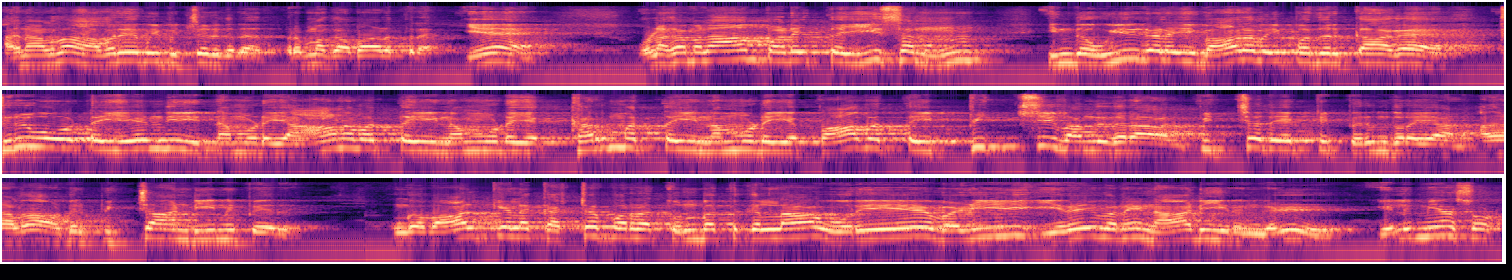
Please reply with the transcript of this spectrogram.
அதனாலதான் அவரே போய் பிச்சை எடுக்கிறார் பிரம்ம கபாலத்துல. ஏன்? உலகமெல்லாம் படைத்த ஈசன் இந்த உயிர்களை வாழ வைப்பதற்காக திருவோட்டை ஏந்தி நம்முடைய ஆணவத்தை நம்முடைய கர்மத்தை நம்முடைய பாவத்தை பிச்சு வாங்குகிறான் பிச்சதேற்றி பெருந்துரையான். அதனாலதான் அவன் பேர் பிச்சாண்டின்னு பேரு. உங்கள் வாழ்க்கையில் கஷ்டப்படுற துன்பத்துக்கெல்லாம் ஒரே வழி இறைவனை நாடி இருங்கள் எளிமையாக சொல்.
